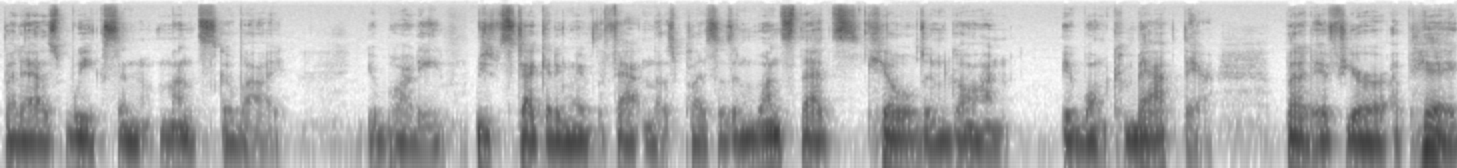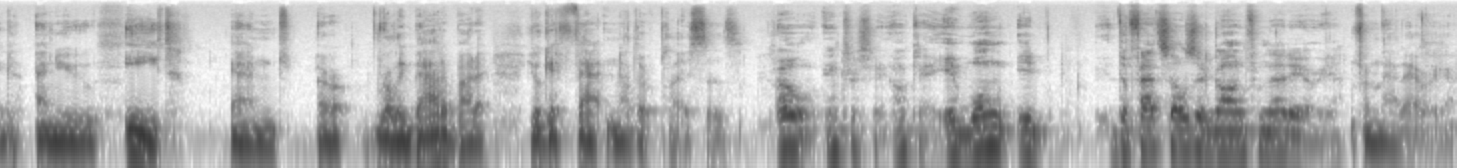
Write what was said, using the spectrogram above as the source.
but as weeks and months go by, your body, you start getting rid of the fat in those places. And once that's killed and gone, it won't come back there. But if you're a pig and you eat and are really bad about it, you'll get fat in other places Oh, interesting. Okay, it won't. It the fat cells are gone from that area, from that area.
